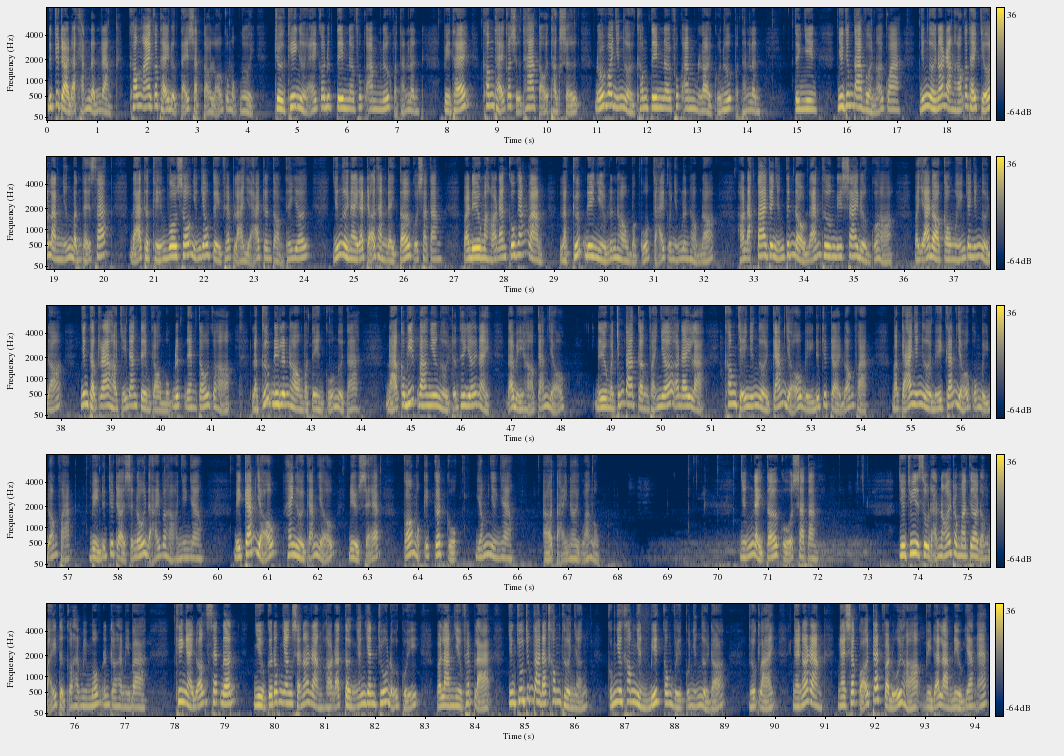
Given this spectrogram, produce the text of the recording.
Đức Chúa Trời đã khẳng định rằng không ai có thể được tẩy sạch tội lỗi của một người trừ khi người ấy có đức tin nơi phúc âm, nước và thánh linh. Vì thế, không thể có sự tha tội thật sự đối với những người không tin nơi phúc âm lời của nước và thánh linh. Tuy nhiên, như chúng ta vừa nói qua, những người nói rằng họ có thể chữa lành những bệnh thể xác đã thực hiện vô số những dấu kỳ phép lạ giả trên toàn thế giới. Những người này đã trở thành đầy tớ của Satan và điều mà họ đang cố gắng làm là cướp đi nhiều linh hồn và của cải của những linh hồn đó. Họ đặt tay trên những tín đồ đáng thương đi sai đường của họ và giả đò cầu nguyện cho những người đó. Nhưng thật ra họ chỉ đang tìm cầu mục đích đen tối của họ là cướp đi linh hồn và tiền của người ta. Đã có biết bao nhiêu người trên thế giới này đã bị họ cám dỗ. Điều mà chúng ta cần phải nhớ ở đây là không chỉ những người cám dỗ bị Đức Chúa Trời đoán phạt, mà cả những người bị cám dỗ cũng bị đoán phạt vì Đức Chúa Trời sẽ đối đãi với họ như nhau. Bị cám dỗ hay người cám dỗ đều sẽ có một cái kết cuộc giống như nhau ở tại nơi quả ngục. Những đầy tớ của Satan Như Chúa Giêsu đã nói trong Matthew đoạn 7 từ câu 21 đến câu 23, khi Ngài đoán xét đến, nhiều cơ đốc nhân sẽ nói rằng họ đã từng nhân danh Chúa đổi quỷ và làm nhiều phép lạ, nhưng Chúa chúng ta đã không thừa nhận, cũng như không nhìn biết công việc của những người đó. Ngược lại, Ngài nói rằng Ngài sẽ quở trách và đuổi họ vì đã làm điều gian ác.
